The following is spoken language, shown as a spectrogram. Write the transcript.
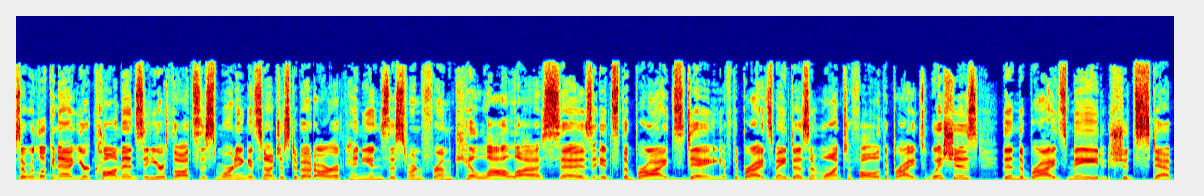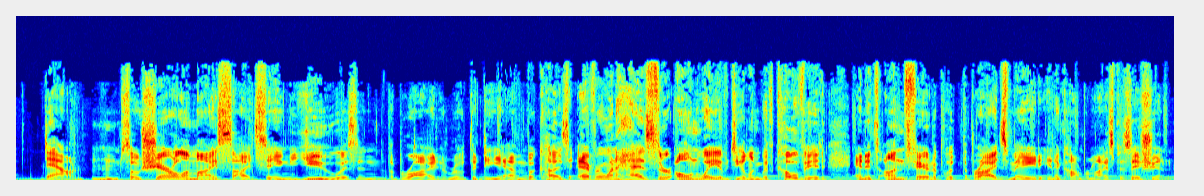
So we're looking at your comments and your thoughts this morning. It's not just about our opinions. This one from Kilala says it's the bride's day. If the bridesmaid doesn't want to follow the bride's wishes, then the bridesmaid should step down. Hmm, So Cheryl on my side saying you, as in the bride who wrote the DM, because everyone has their own way of dealing with COVID, and it's unfair to put the bridesmaid in a compromised position.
